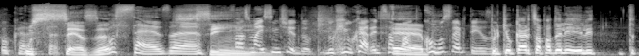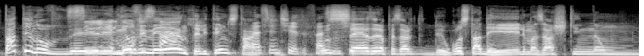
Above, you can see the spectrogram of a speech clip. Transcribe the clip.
O cara o César. O César. Sim. Faz mais sentido do que o cara de sapato, É, com certeza. Porque o cara de sapato, ele, ele tá tendo ele, ele tem um movimento, destaque. ele tem um destaque. Faz sentido, faz o sentido. César, apesar de eu gostar dele, mas eu acho que não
